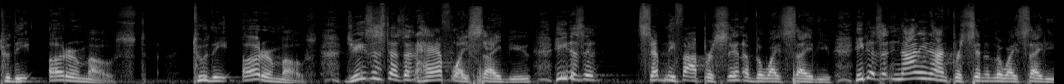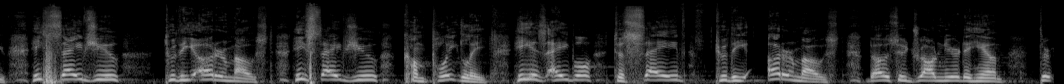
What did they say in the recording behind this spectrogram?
to the uttermost. To the uttermost. Jesus doesn't halfway save you. He doesn't 75% of the way save you. He doesn't 99% of the way save you. He saves you to the uttermost. He saves you completely. He is able to save to the uttermost those who draw near to him, through,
